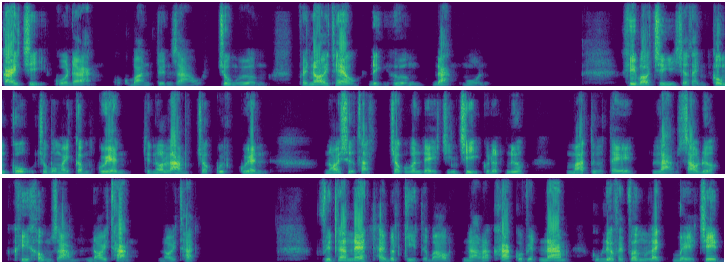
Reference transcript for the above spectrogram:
cai trị của Đảng, của Ban tuyên giáo, Trung ương, phải nói theo định hướng Đảng muốn. Khi báo chí trở thành công cụ cho bộ máy cầm quyền thì nó làm cho quyết quyền nói sự thật trong các vấn đề chính trị của đất nước mà tử tế làm sao được khi không dám nói thẳng, nói thật. Vietnamnet hay bất kỳ tờ báo nào khác của Việt Nam cũng đều phải vâng lệnh bề trên,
